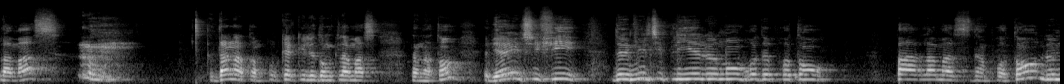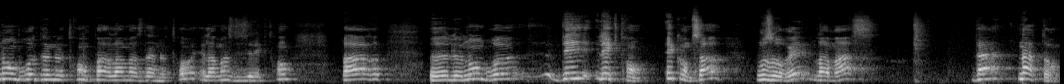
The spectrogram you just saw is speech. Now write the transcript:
la masse d'un atome. Pour calculer donc la masse d'un atome, eh bien, il suffit de multiplier le nombre de protons par la masse d'un proton, le nombre de neutrons par la masse d'un neutron et la masse des électrons par euh, le nombre d'électrons. Et comme ça, vous aurez la masse d'un atome.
